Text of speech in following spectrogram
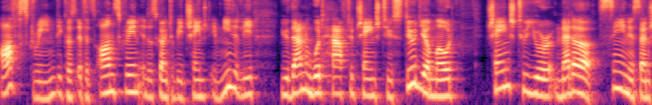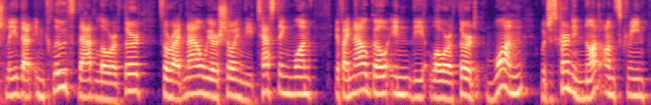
off screen, because if it's on screen, it is going to be changed immediately, you then would have to change to studio mode, change to your meta scene essentially that includes that lower third. So right now we are showing the testing one. If I now go in the lower third one, which is currently not on screen,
